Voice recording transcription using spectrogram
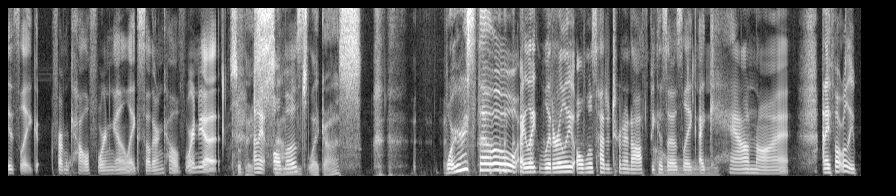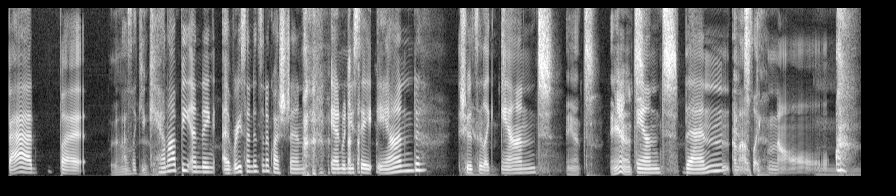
is like from California, like Southern California. So they And I sound almost- like us. Worse though. I like literally almost had to turn it off because I was like, I Oh. cannot. And I felt really bad, but I was like, you cannot be ending every sentence in a question. and when you say and, she would say like and Ant. Ant. and then and I was like, then. no. Mm,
